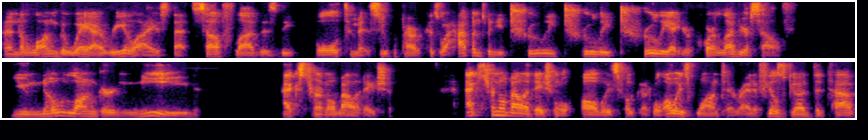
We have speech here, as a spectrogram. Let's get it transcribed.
And along the way, I realized that self love is the ultimate superpower because what happens when you truly, truly, truly at your core love yourself, you no longer need external validation. External validation will always feel good. We'll always want it, right? It feels good to have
